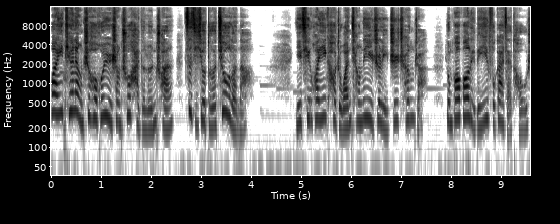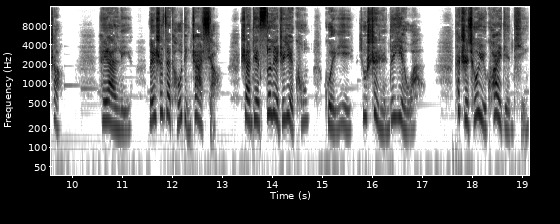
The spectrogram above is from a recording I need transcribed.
万一天亮之后会遇上出海的轮船，自己就得救了呢。倪清欢依靠着顽强的意志力支撑着，用包包里的衣服盖在头上。黑暗里，雷声在头顶炸响，闪电撕裂着夜空，诡异又瘆人的夜晚。他只求雨快点停，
